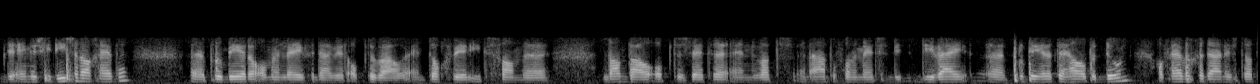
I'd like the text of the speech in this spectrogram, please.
de energie die ze nog hebben, proberen om hun leven daar weer op te bouwen. En toch weer iets van eh, landbouw op te zetten. En wat een aantal van de mensen die, die wij eh, proberen te helpen doen, of hebben gedaan, is dat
